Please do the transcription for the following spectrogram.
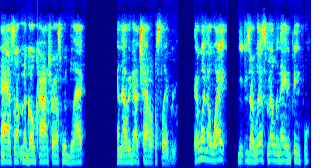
and have something to go contrast with black. And now we got chattel slavery. There wasn't no white. These are less melanated people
